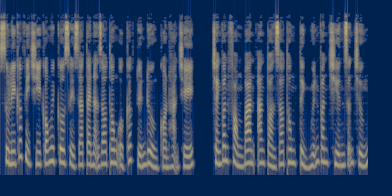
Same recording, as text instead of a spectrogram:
xử lý các vị trí có nguy cơ xảy ra tai nạn giao thông ở các tuyến đường còn hạn chế. Tránh văn phòng Ban An toàn giao thông tỉnh Nguyễn Văn Chiến dẫn chứng,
